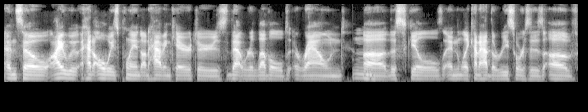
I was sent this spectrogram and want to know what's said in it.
and so I w- had always planned on having characters that were leveled around Mm. uh the skills and like kind of had the resources of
